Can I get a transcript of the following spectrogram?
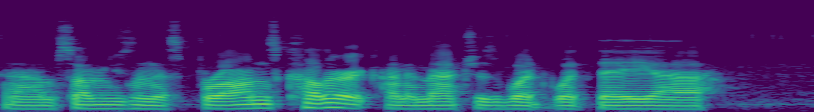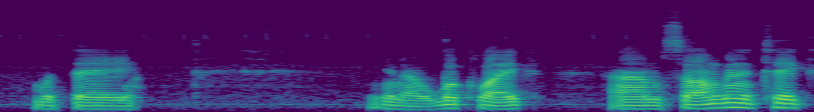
um, so I'm using this bronze color. It kind of matches what what they uh, what they you know look like. Um, so I'm going to take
